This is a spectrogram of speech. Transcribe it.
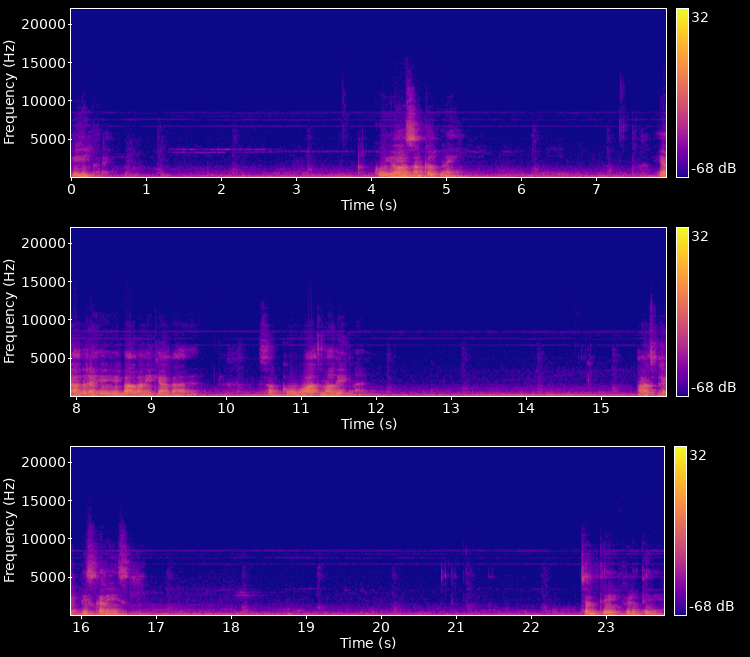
फील करें। कोई और संकल्प नहीं। याद रहे बाबा ने क्या कहा है? सबको वो आत्मा देखना है। आज प्रैक्टिस करें इसकी। चलते, फिरते,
